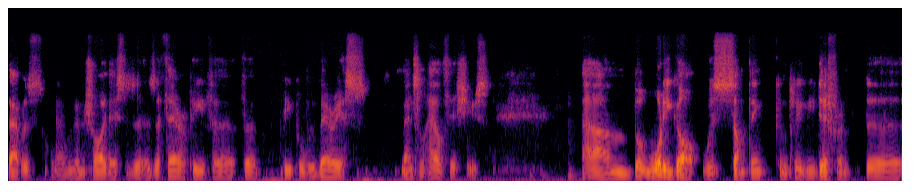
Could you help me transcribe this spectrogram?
That was, you know, we're going to try this as a, as a therapy for, for people with various mental health issues. Um, but what he got was something completely different. The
